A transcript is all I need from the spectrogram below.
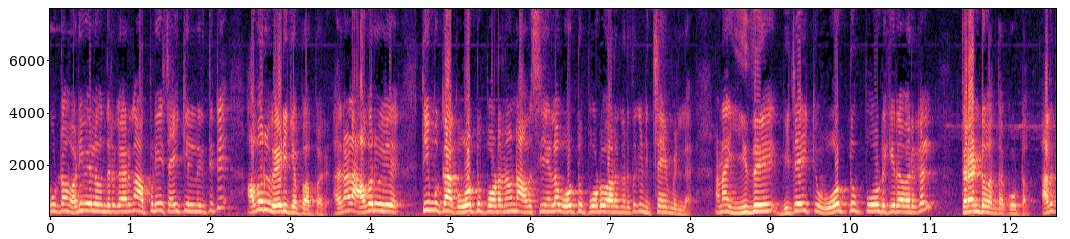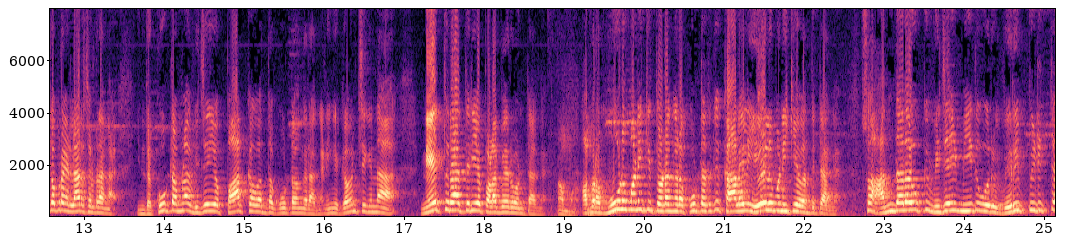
கூட்டம்? வடிவேலு வந்திருக்காருங்க. அப்படியே சைக்கிள் நிறுத்திட்டு அவர் வேடிக்கை பார்ப்பார். அதனால் அவர் திமுகவுக்கு ஓட்டு போடணும்னு அவசியம் இல்லை. ஓட்டு போடுவாருங்கிறதுக்கு நிச்சயம் இல்லை. ஆனால் இது விஜய்க்கு ஓட்டு போடுகிறவர்கள் திரண்டு வந்த கூட்டம். அதுக்கப்புறம் எல்லாரும் சொல்றாங்க இந்த கூட்டம்லாம் விஜயை பார்க்க வந்த கூட்டங்கிறாங்க நீங்க கவனிச்சீங்கன்னா நேத்து ராத்திரியே பல பேர் வந்துட்டாங்க. ஆமா. அப்புறம் மூணு மணிக்கு தொடங்குற கூட்டத்துக்கு காலையில் ஏழு மணிக்கே வந்துட்டாங்க. ஸோ அந்த அளவுக்கு விஜய் மீது ஒரு வெறிப்பிடித்த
